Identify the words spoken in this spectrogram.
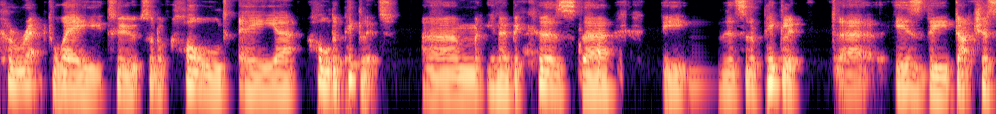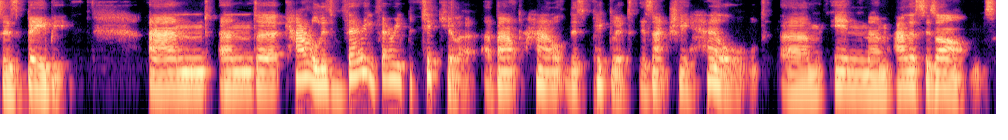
correct way to sort of hold a uh, hold a piglet, um, you know, because the the the sort of piglet uh, is the Duchess's baby, and and uh, Carroll is very very particular about how this piglet is actually held um, in um, Alice's arms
